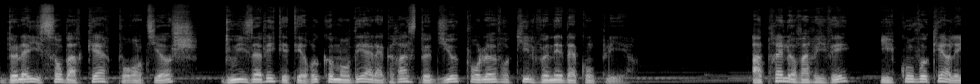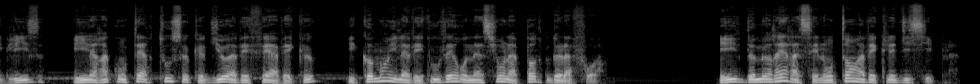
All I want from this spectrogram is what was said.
De là ils s'embarquèrent pour Antioche, d'où ils avaient été recommandés à la grâce de Dieu pour l'œuvre qu'ils venaient d'accomplir. Après leur arrivée, ils convoquèrent l'Église, et ils racontèrent tout ce que Dieu avait fait avec eux, et comment il avait ouvert aux nations la porte de la foi. Et ils demeurèrent assez longtemps avec les disciples.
